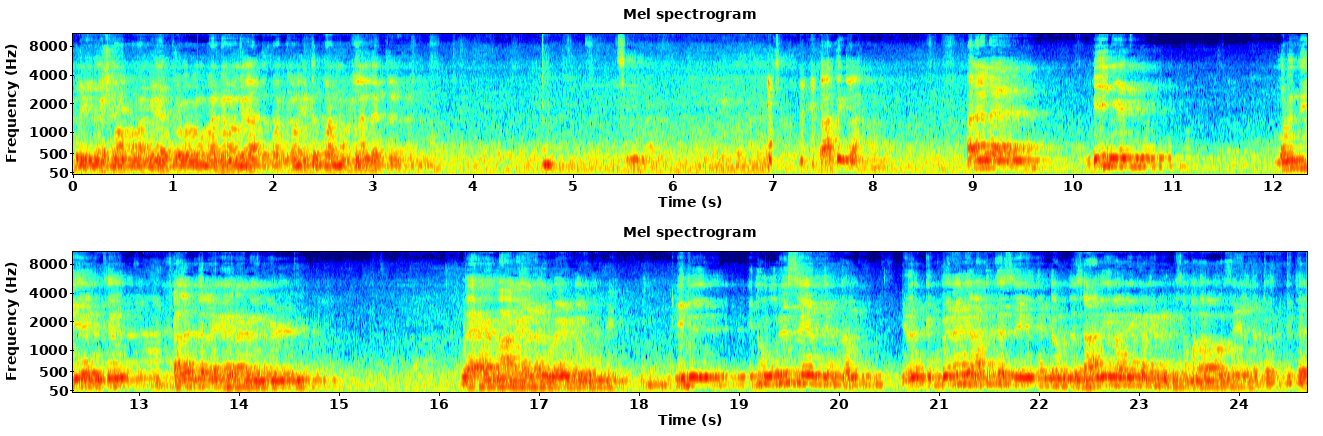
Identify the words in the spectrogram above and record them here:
வெளியில போனவங்க துரோகம் பண்ணவங்க அது பண்ணவங்க இது பண்ணவங்க லெட்டர் பாத்துக்கலாம் அதனால நீங்கள் உறுதி எடுத்து களத்துல இறங்குங்கள். வேகமாக இடம் வேண்டும். இது இது ஒரு செயல் திட்டம். இதற்கு பிறகு அடுத்த செயல் திட்டம் இந்த சாதிவாரி கணக்கு சம்பந்தமாக ஒரு செயல் திட்டம் இருக்குது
